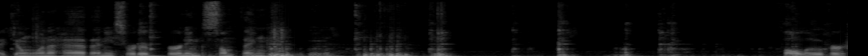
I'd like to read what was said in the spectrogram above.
I don't want to have any sort of burning something fall over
